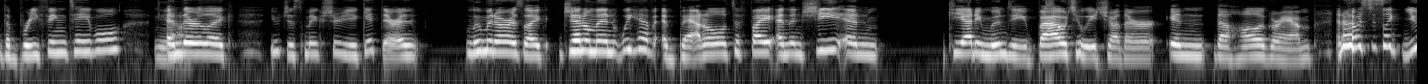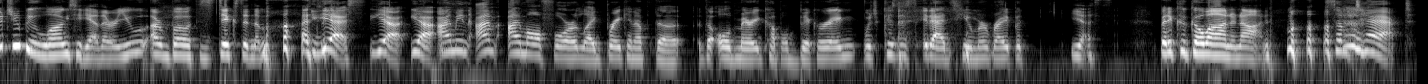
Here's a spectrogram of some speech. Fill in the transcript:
the briefing table, Yeah. and they're like, "You just make sure you get there." And Luminar is like, "Gentlemen, we have a battle to fight," and then she and Ki-Adi-Mundi bow to each other in the hologram. And I was just like, you two belong together. You are both sticks in the mud. yes, yeah, yeah. I mean, I'm I'm all for like breaking up the the old married couple bickering, which because it adds humor, right? But yes. But it could go on and on. some tact,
